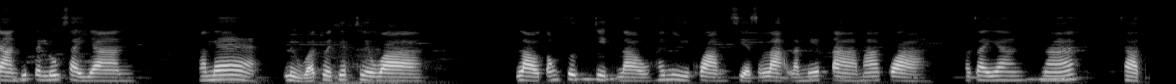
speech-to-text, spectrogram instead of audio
การที่เป็นลูกสายยานพระแม่หรือว่าตัวเทพเทวา เราต้องฝึกจิตเราให้มีความเสียสละและเมตตามากกว่า เข้าใจยังนะสัตว์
